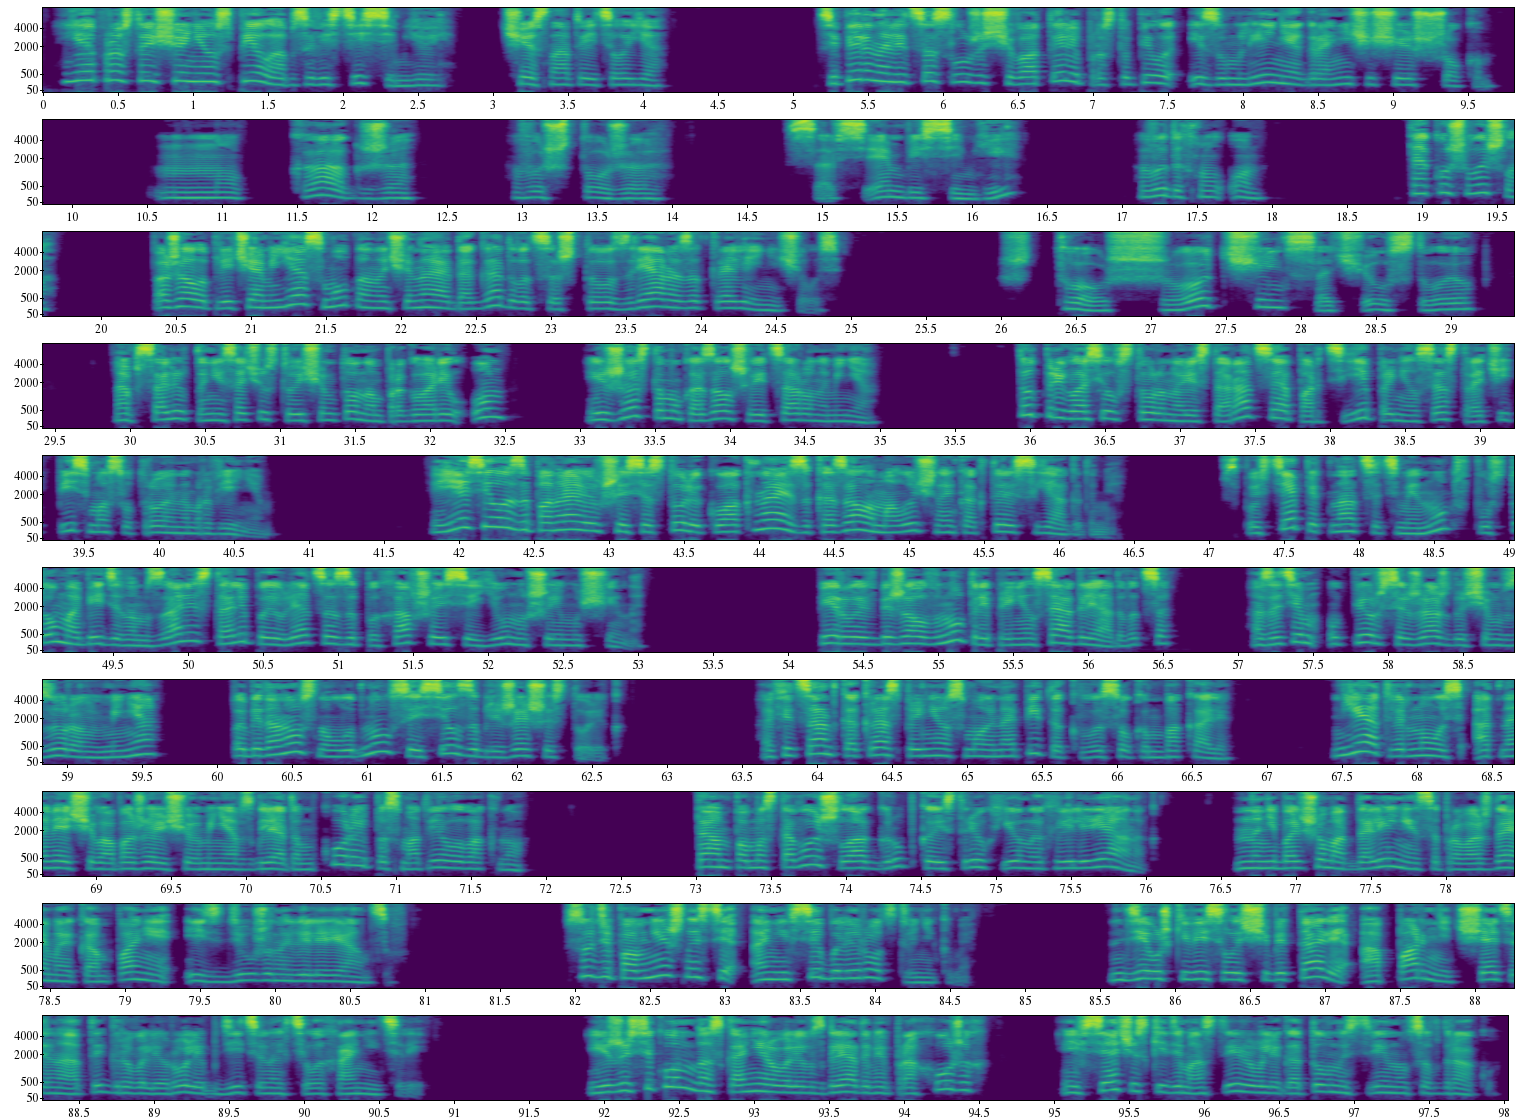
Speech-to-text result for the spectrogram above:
Я просто еще не успела обзавестись семьей, честно ответила я. Теперь на лице служащего отеля проступило изумление, граничащее с шоком. «Ну как же? Вы что же, совсем без семьи?» Выдохнул он. «Так уж вышло. Пожала плечами я, смутно начиная догадываться, что зря разоткровенничалась. «Что ж, очень сочувствую», — абсолютно несочувствующим тоном проговорил он и жестом указал швейцару на меня. Тот пригласил в сторону ресторации, а портье принялся строчить письма с утроенным рвением. Я села за понравившийся столик у окна и заказала молочный коктейль с ягодами. Спустя пятнадцать минут в пустом обеденном зале стали появляться запыхавшиеся юноши и мужчины. Первый вбежал внутрь и принялся оглядываться, а затем уперся жаждущим взором в меня, победоносно улыбнулся и сел за ближайший столик. Официант как раз принес мой напиток в высоком бокале. Я отвернулась от навязчиво обожающего меня взглядом Кора и посмотрела в окно. Там по мостовой шла группка из трех юных велерианок, на небольшом отдалении сопровождаемая компания из дюжины велерианцев. Судя по внешности, они все были родственниками. Девушки весело щебетали, а парни тщательно отыгрывали роли бдительных телохранителей. Ежесекундно сканировали взглядами прохожих и всячески демонстрировали готовность ринуться в драку.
